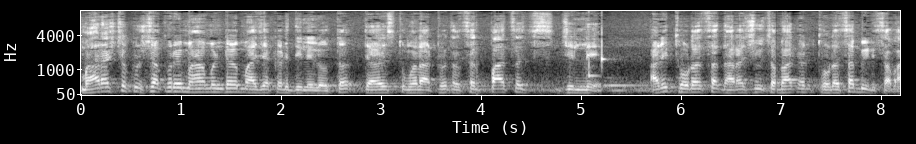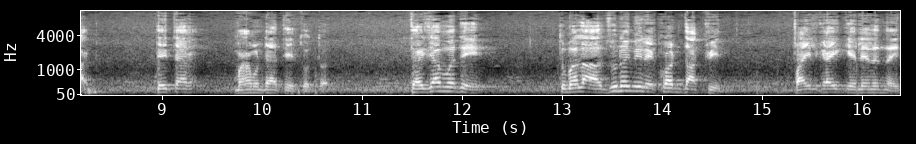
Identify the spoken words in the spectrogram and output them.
महाराष्ट्र कृष्णाखोरे महामंडळ माझ्याकडे दिलेलं होतं. त्यावेळेस तुम्हाला आठवत असेल पाचच जिल्हे आणि थोडासा धाराशिवचा भाग आणि थोडासा बीडचा भाग ते त्या महामंडळात येत होतं. त्याच्यामध्ये तुम्हाला अजूनही मी रेकॉर्ड दाखवीन. फाईल काही केलेलं नाही.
